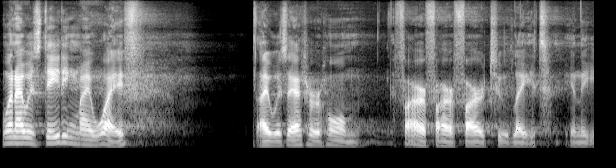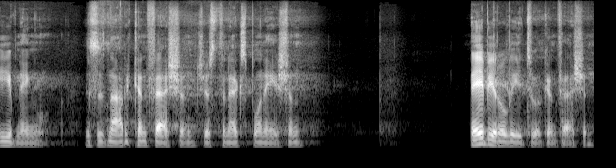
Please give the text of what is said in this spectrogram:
When I was dating my wife, I was at her home far, far, far too late in the evening. This is not a confession, just an explanation. Maybe it'll lead to a confession.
